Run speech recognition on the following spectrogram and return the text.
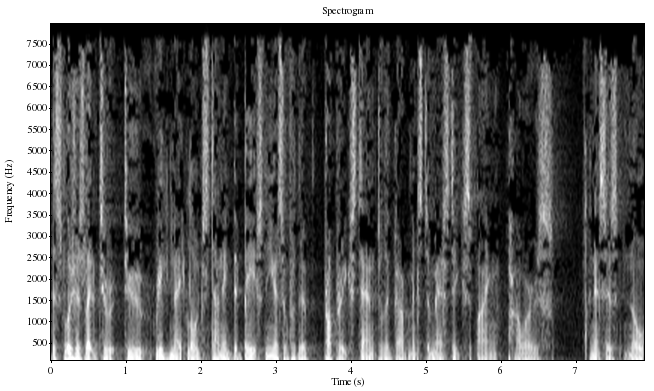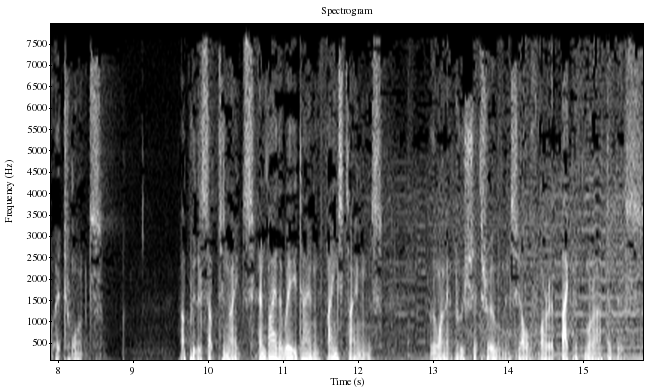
Disclosure is likely to, to reignite long-standing debates in the US over the proper extent of the government's domestic spying powers. And it says, no, it won't. I'll put this up tonight. And by the way, Dianne Feinstein's the one to pushed it through and say all for it. Back with more after this.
